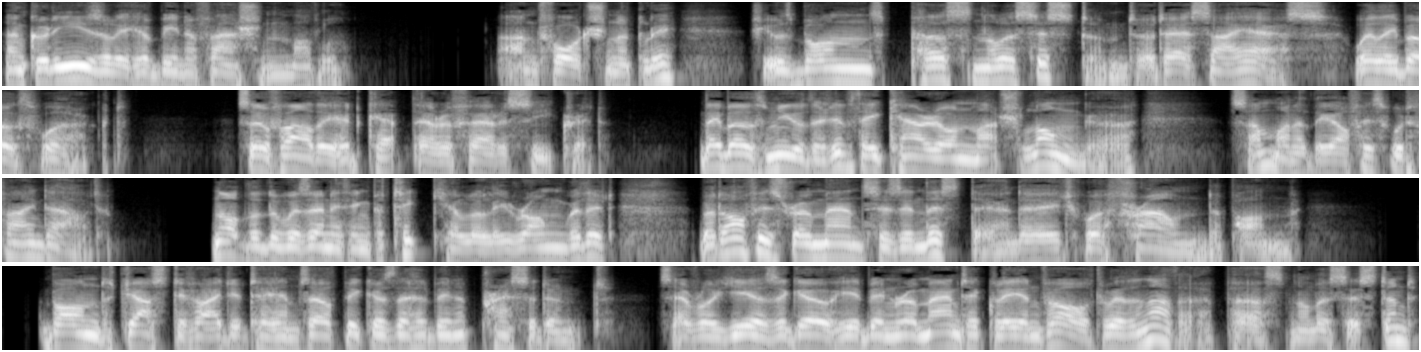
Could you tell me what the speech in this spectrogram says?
and could easily have been a fashion model. Unfortunately, she was Bond's personal assistant at SIS, where they both worked. So far, they had kept their affair a secret. They both knew that if they carried on much longer, someone at the office would find out. Not that there was anything particularly wrong with it, but office romances in this day and age were frowned upon. Bond justified it to himself because there had been a precedent. Several years ago, he had been romantically involved with another personal assistant,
